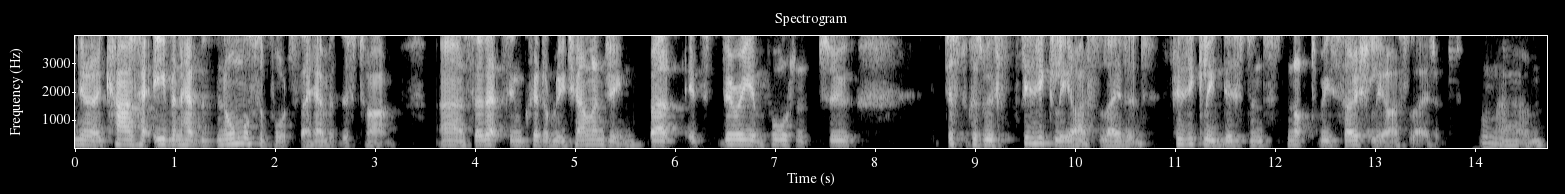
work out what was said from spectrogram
you know, can't ha- even have the normal supports they have at this time. Uh, so that's incredibly challenging, but it's very important to just because we're physically isolated, physically distanced, not to be socially isolated. Mm. Um,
